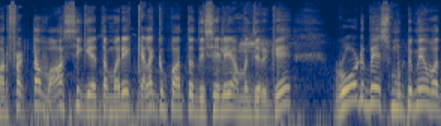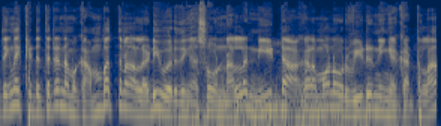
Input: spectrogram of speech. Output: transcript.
பர்ஃபெக்டாக வாசிக்கு ஏற்ற மாதிரியே கிழக்கு பார்த்த திசையிலேயே அமைஞ்சிருக்கு. ரோடு பேஸ் மட்டுமே பார்த்திங்கன்னா கிட்டத்தட்ட நமக்கு ஐம்பத்தி நாலு அடி வருதுங்க. ஸோ நல்ல நீட்டாக அகலமான ஒரு வீடு நீங்கள் கட்டலாம்.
